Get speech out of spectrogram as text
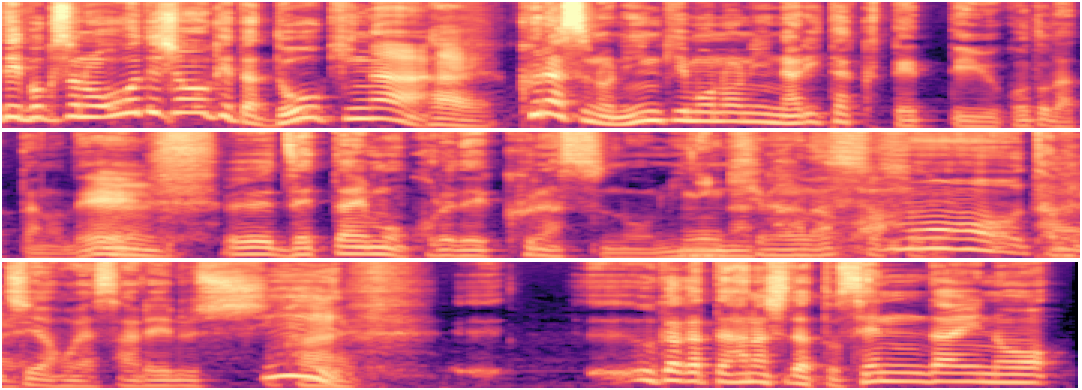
で僕そのオーディションを受けた動機が、はい。クラスの人気者になりたくてっていうことだったので、うん。えー絶対もうこれでクラスのみんなからはもう多分ちやほやされるし、はい。伺った話だと先代のう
